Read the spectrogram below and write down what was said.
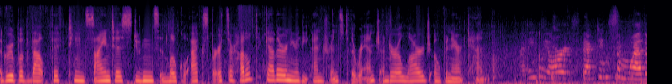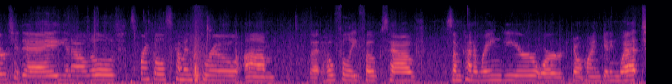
A group of about 15 scientists, students, and local experts are huddled together near the entrance to the ranch under a large open air tent. I think we are expecting some weather today, you know, little sprinkles coming through. Um, but hopefully, folks have some kind of rain gear or don't mind getting wet.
